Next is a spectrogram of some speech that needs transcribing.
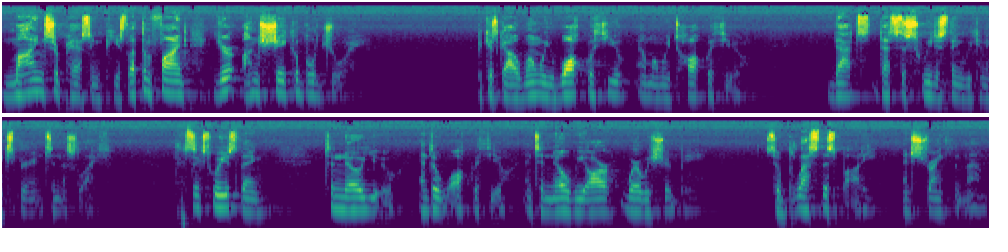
mind surpassing peace. Let them find your unshakable joy. Because, God, when we walk with you and when we talk with you, that's, that's the sweetest thing we can experience in this life. It's the sweetest thing to know you and to walk with you and to know we are where we should be. So bless this body and strengthen them.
